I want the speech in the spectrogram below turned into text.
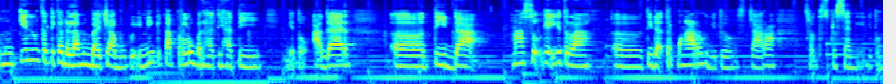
mungkin ketika dalam membaca buku ini kita perlu berhati-hati gitu agar uh, tidak masuk kayak gitulah uh, tidak terpengaruh gitu secara 100% gitu.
